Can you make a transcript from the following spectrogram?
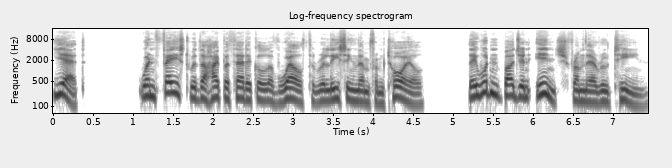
Yet, when faced with the hypothetical of wealth releasing them from toil, they wouldn't budge an inch from their routine.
